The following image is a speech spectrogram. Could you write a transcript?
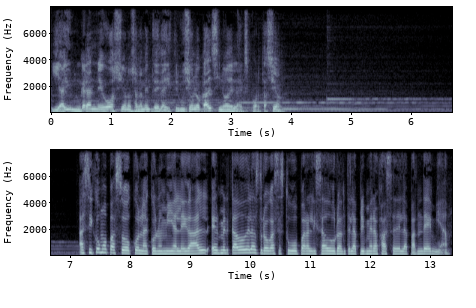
y hay un gran negocio no solamente de la distribución local, sino de la exportación. Así como pasó con la economía legal, el mercado de las drogas estuvo paralizado durante la primera fase de la pandemia.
